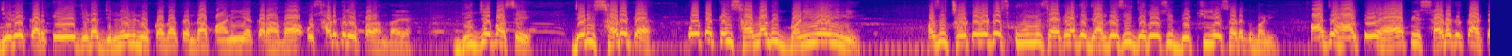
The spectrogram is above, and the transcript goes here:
ਜਿਹਦੇ ਕਰਕੇ ਜਿਹੜਾ ਜਿੰਨੇ ਵੀ ਲੋਕਾਂ ਦਾ ਗੰਦਾ ਪਾਣੀ ਹੈ ਘਰਾਂ ਦਾ, ਉਹ ਸੜਕ ਦੇ ਉੱਪਰ ਆਂਦਾ ਹੈ। ਦੂਜੇ ਪਾਸੇ ਜਿਹੜੀ ਸੜਕ ਹੈ, ਉਹ ਤਾਂ ਕਈ ਸਾਲਾਂ ਦੀ ਬਣੀ ਹੋਈ ਨਹੀਂ। ਅਸੀਂ ਛੋਟੇ ਛੋਟੇ ਸਕੂਲ ਨੂੰ ਸਾਈਕਲਾਂ ਤੇ ਜਾਂਦੇ ਸੀ, ਜਦੋਂ ਅਸੀਂ ਦੇਖੀ ਇਹ ਸੜਕ ਬਣੀ। ਅੱਜ ਹਾਲਤ ਇਹ ਹੈ ਵੀ ਸੜਕ ਘੱਟ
